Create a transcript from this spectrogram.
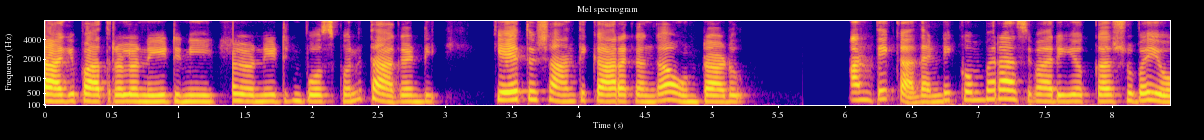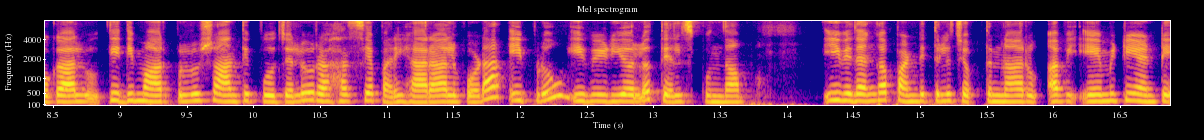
రాగి పాత్రలో నీటిని నీటిని పోసుకొని తాగండి. కేతు శాంతికారకంగా ఉంటాడు. అంతేకాదండి కుంభరాశి వారి యొక్క శుభయోగాలు తిథి మార్పులు శాంతి పూజలు రహస్య పరిహారాలు కూడా ఇప్పుడు ఈ వీడియోలో తెలుసుకుందాం. ఈ విధంగా పండితులు చెప్తున్నారు. అవి ఏమిటి అంటే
